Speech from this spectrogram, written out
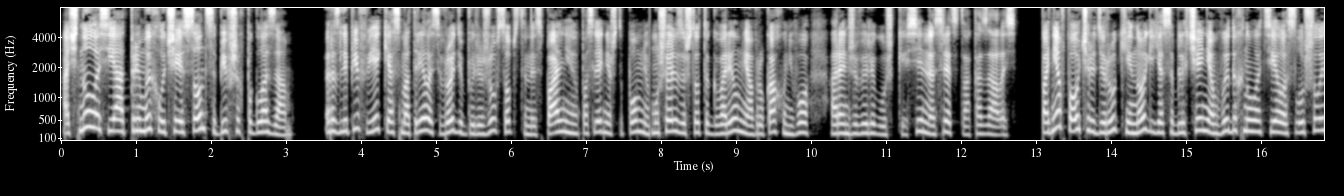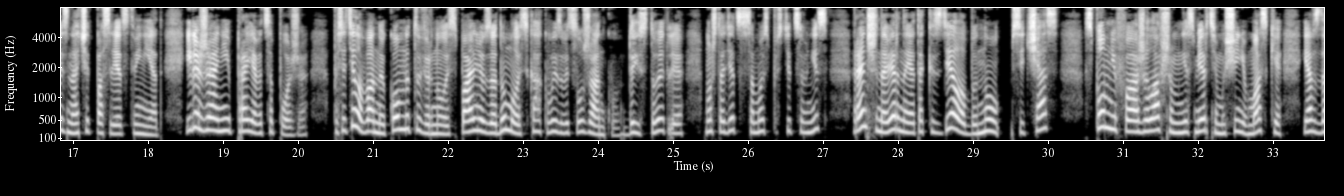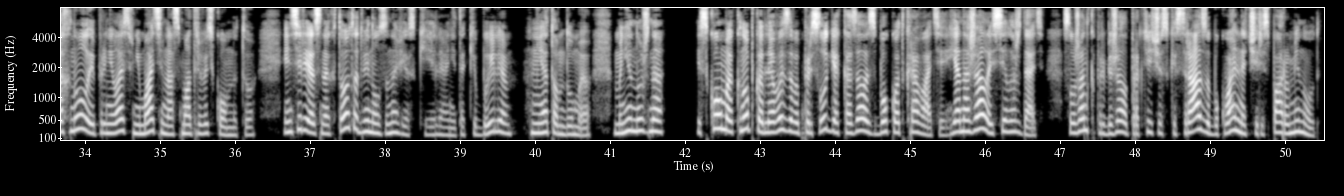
Очнулась я от прямых лучей солнца, бивших по глазам. Разлепив веки, осмотрелась, вроде бы лежу в собственной спальне. Последнее, что помню, Мушель за что-то говорил мне, а в руках у него оранжевые лягушки. Сильное средство оказалось. Подняв по очереди руки и ноги, я с облегчением выдохнула, тело слушалось, значит, последствий нет. Или же они проявятся позже. Посетила ванную комнату, вернулась в спальню, задумалась, как вызвать служанку. Да и стоит ли? Может, одеться самой спуститься вниз? Раньше, наверное, я так и сделала бы, но сейчас, вспомнив о желавшем мне смерти мужчине в маске, я вздохнула и принялась внимательно осматривать комнату. Интересно, кто отодвинул занавески? Или они таки были? Не о том думаю. Мне нужно Искомая кнопка для вызова прислуги оказалась сбоку от кровати. Я нажала и села ждать. Служанка прибежала практически сразу, буквально через пару минут.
